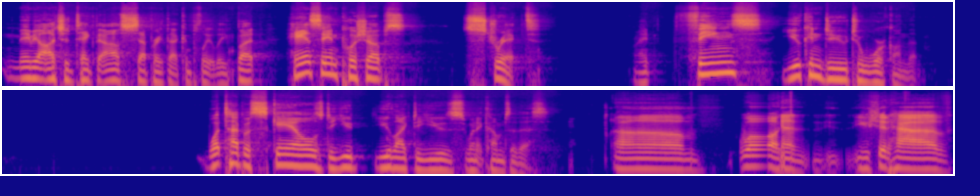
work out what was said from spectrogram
maybe I should take that. I'll separate that completely. But handstand push-ups, strict, right? Things you can do to work on them. What type of scales do you you like to use when it comes to this? Um, well, again, you should have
